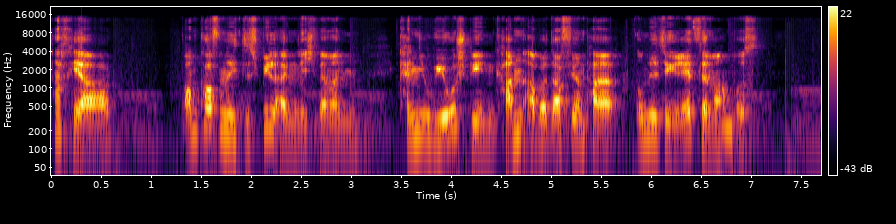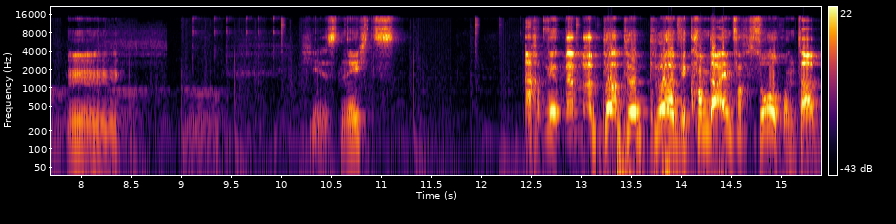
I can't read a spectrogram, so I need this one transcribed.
Ach ja, warum kaufen wir sich das Spiel eigentlich, wenn man kein Yu-Gi-Oh! spielen kann, aber dafür ein paar unnötige Rätsel machen muss? Hm. Hier ist nichts. Ach, wir, wir kommen da einfach so runter.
